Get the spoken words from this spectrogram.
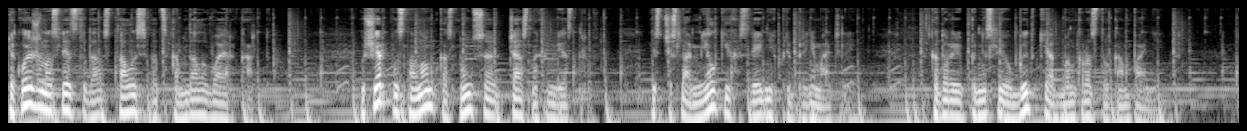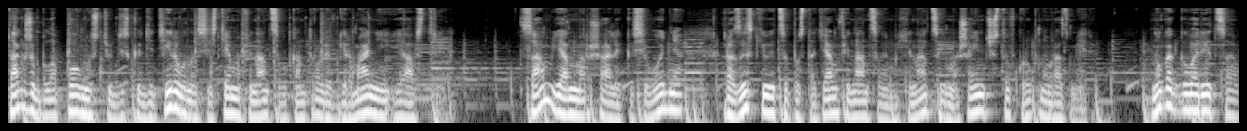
Какое же наследство досталось от скандала Wirecard? Ущерб в основном коснулся частных инвесторов из числа мелких и средних предпринимателей, которые понесли убытки от банкротства компании. Также была полностью дискредитирована система финансового контроля в Германии и Австрии. Сам Ян Маршалик и сегодня разыскивается по статьям финансовой махинации и мошенничества в крупном размере. Но, как говорится,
